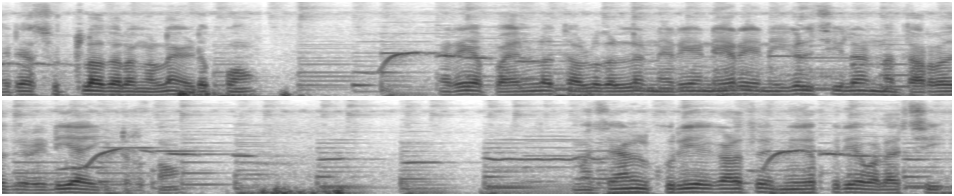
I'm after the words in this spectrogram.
நிறையா சுற்றுலாத்தலங்கள்லாம் எடுப்போம். நிறைய பயனுள்ள தகவல்கள்லாம் நிறைய நிறைய நிகழ்ச்சியெலாம் இன்னும் தர்றதுக்கு ரெடி ஆகிக்கிட்டு இருக்கோம். நம்ம சேனல் குறுகிய காலத்தில் மிகப்பெரிய வளர்ச்சி.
